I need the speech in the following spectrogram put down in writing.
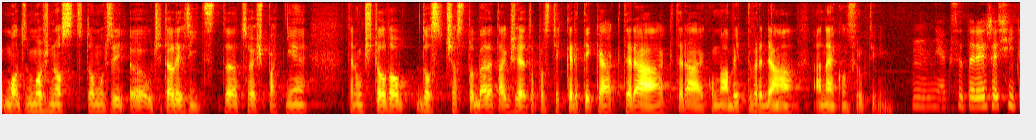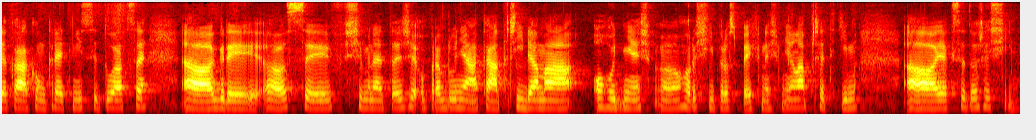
moc možnost tomu ří, e, učiteli říct, co je špatně. Ten učitel to dost často bere tak, že je to prostě kritika, která, která jako má být tvrdá a ne konstruktivní. Hmm, jak se tedy řeší taková konkrétní situace, kdy si všimnete, že opravdu nějaká třída má o hodně horší prospěch, než měla předtím? Jak se to řeší?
